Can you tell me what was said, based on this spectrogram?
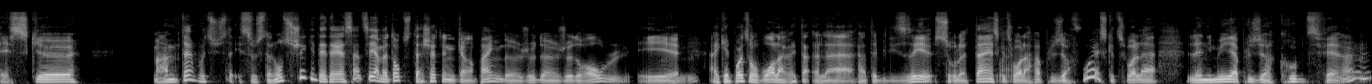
est-ce que. Mais en même temps, vois-tu, c'est un autre sujet qui est intéressant. Tu sais, admettons, tu t'achètes une campagne d'un jeu, d'un jeu de rôle et euh, Mhm. à quel point tu vas pouvoir la, renta- la rentabiliser sur le temps? Est-ce que tu vas la faire plusieurs fois? Est-ce que tu vas la- l'animer à plusieurs groupes différents? Mhm.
